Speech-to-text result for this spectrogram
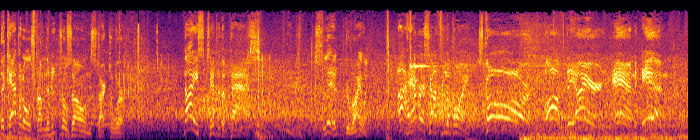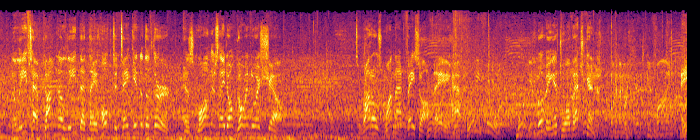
The Capitals from the neutral zone start to work. Nice tip of the pass. Slid to Rielly. A hammer shot from the point. Score! Off the iron and in. The Leafs have gotten a lead that they hope to take into the third, as long as they don't go into a shell. Toronto's won that faceoff. They have it. Moving it to Ovechkin. A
